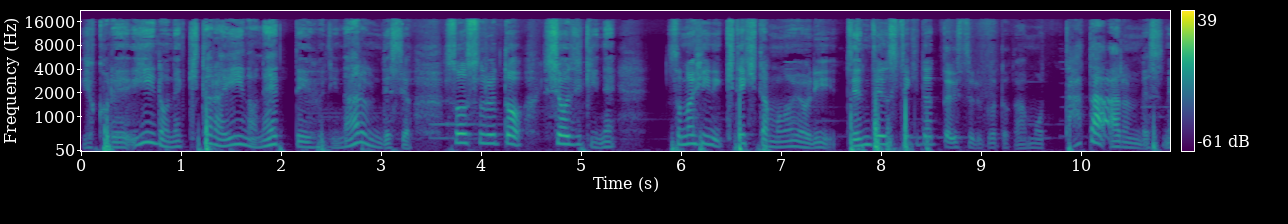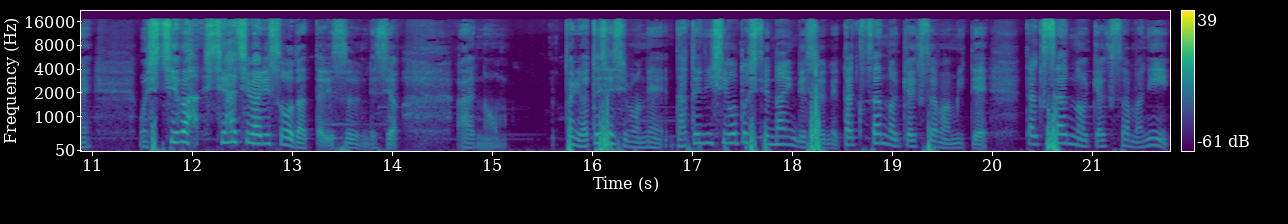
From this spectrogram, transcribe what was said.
いや、これいいのね、来たらいいのねっていうふうになるんですよ。そうすると、正直ね、その日に着てきたものより全然素敵だったりすることがもう多々あるんですね。もう7、8割そうだったりするんですよ。あの、やっぱり私たちもね、伊達に仕事してないんですよね。たくさんのお客様見て、たくさんのお客様に、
